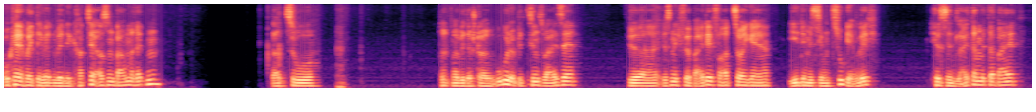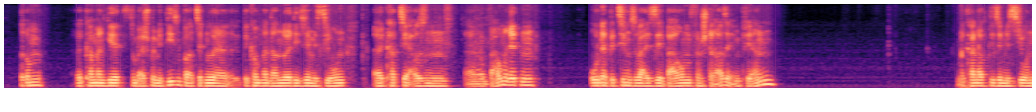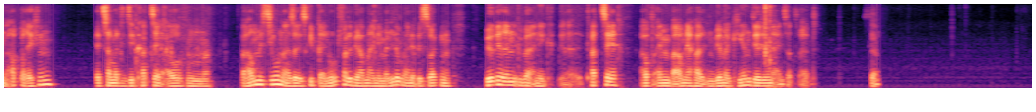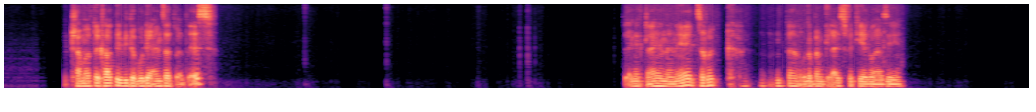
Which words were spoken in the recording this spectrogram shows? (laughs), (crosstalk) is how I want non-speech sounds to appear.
Okay, heute werden wir eine Katze aus dem Baum retten. Dazu drückt man wieder Steuerung U oder beziehungsweise für, ist nicht für beide Fahrzeuge jede Mission zugänglich. Hier sind Leiter mit dabei, darum äh, kann man hier zum Beispiel mit diesem Fahrzeug nur, bekommt man dann nur diese Mission äh, Katze aus dem äh, Baum retten oder beziehungsweise Baum von Straße entfernen. Man kann auch diese Mission abbrechen. Jetzt haben wir diese Katze auf dem Baummission, also es gibt einen Notfall, wir haben eine Meldung einer besorgten Bürgerin über eine äh, Katze auf einem Baum erhalten. Wir markieren dir den Einsatzort. So. Jetzt schauen wir auf der Karte wieder, wo der Einsatzort ist. Eigentlich gleich in der Nähe zurück oder beim Kreisverkehr quasi.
